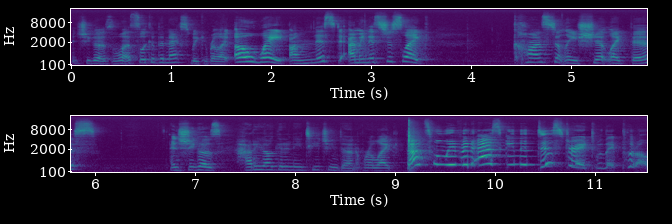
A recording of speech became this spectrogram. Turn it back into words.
And she goes, let's look at the next week. And we're like, oh, wait, on this day. I mean, it's just like constantly shit like this. And she goes, how do y'all get any teaching done? And we're like, that's what we've been asking the district when they put all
